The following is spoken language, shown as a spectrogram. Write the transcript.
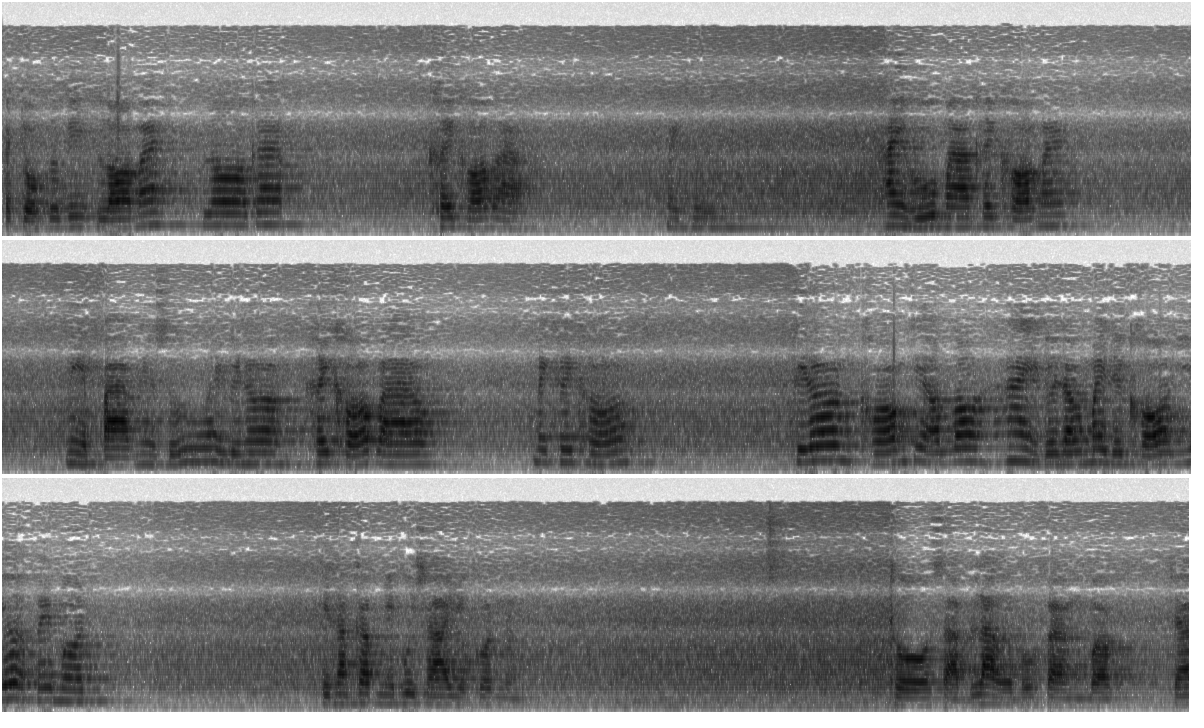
กระจกดูสิรอไหมรอครับ เคยขอเปล่าไม่เคยให้หูมาเคยขอไหมนี่ปากนี่สวยพี่น้อง เคยขอเปล่าไม่เคยขอพี่น้องของที่อัลลอฮ์ให้โดยเราไม่ได้ขอ เยอะไปหมดพี่น้องครับมีผู้ชายอยู่คนหนึ่ง โทรศัพท์เล่าให้ผมฟังบอกจ้า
